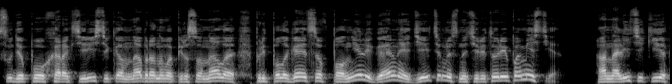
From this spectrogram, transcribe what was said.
Судя по характеристикам набранного персонала, предполагается вполне легальная деятельность на территории поместья. Аналитики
